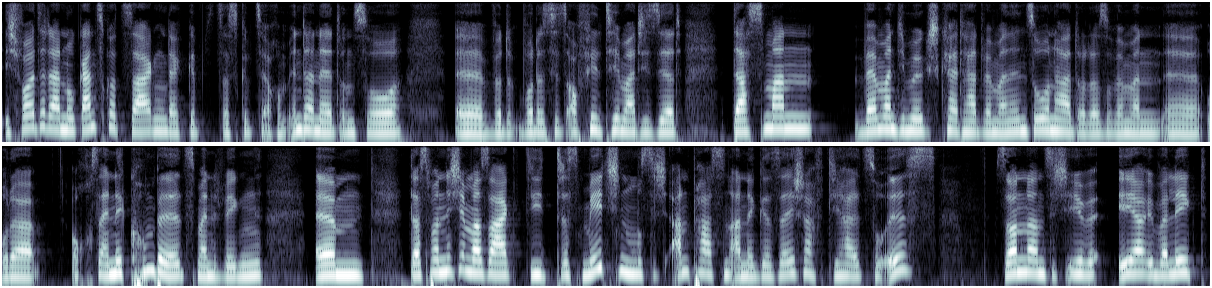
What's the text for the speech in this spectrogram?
ich wollte da nur ganz kurz sagen, da gibt's, das gibt's ja auch im Internet und so, äh, wird, wurde das jetzt auch viel thematisiert, dass man, wenn man die Möglichkeit hat, wenn man einen Sohn hat oder so, wenn man, äh, oder auch seine Kumpels meinetwegen, ähm, dass man nicht immer sagt, die, das Mädchen muss sich anpassen an eine Gesellschaft, die halt so ist, sondern sich eher überlegt,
